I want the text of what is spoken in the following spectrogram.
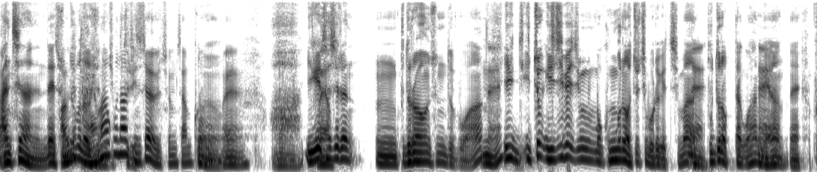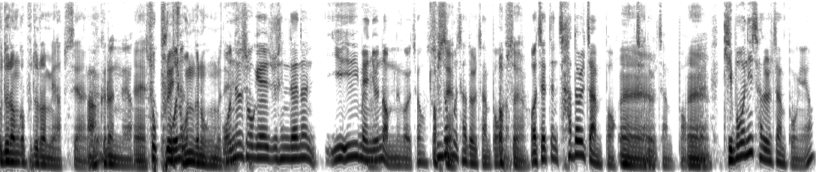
많지는 않은데 아, 순두부 근데 넣어주는 다양하구나 진짜. 요즘 짬뽕. 예. 아 이게 왜요? 사실은 음, 부드러운 순두부와 네. 이, 이쪽 이 집에 지금 뭐 국물은 어쩔지 모르겠지만 네. 부드럽다고 하면 네. 부드러움과 부드러움이 합세하는 아 그렇네요. 네, 속풀이 좋은 그런 국물 오늘 소개해 주신 데는 이, 이 메뉴는 없는 거죠. 순두부 없어요. 차돌 짬뽕 없어요. 어쨌든 차돌 짬뽕. 네. 차돌 짬뽕. 네. 네. 기본이 차돌 짬뽕이에요?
